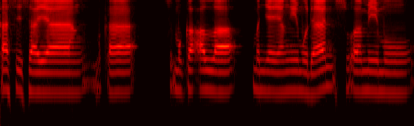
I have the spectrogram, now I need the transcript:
kasih sayang. Maka semoga Allah menyayangimu dan suamimu.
